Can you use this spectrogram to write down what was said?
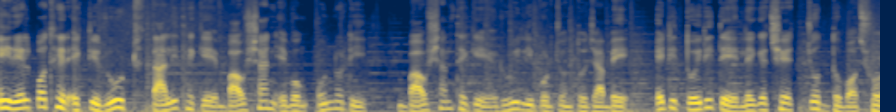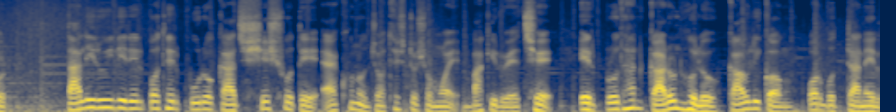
এই রেলপথের একটি রুট তালি থেকে বাউসান এবং অন্যটি বাউসান থেকে রুইলি পর্যন্ত যাবে। এটি তৈরিতে লেগেছে চোদ্দ বছর। তালি রুইলি রেলপথের পুরো কাজ শেষ হতে এখনও যথেষ্ট সময় বাকি রয়েছে। এর প্রধান কারণ হল কাউলিকং পর্বত টানেল।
